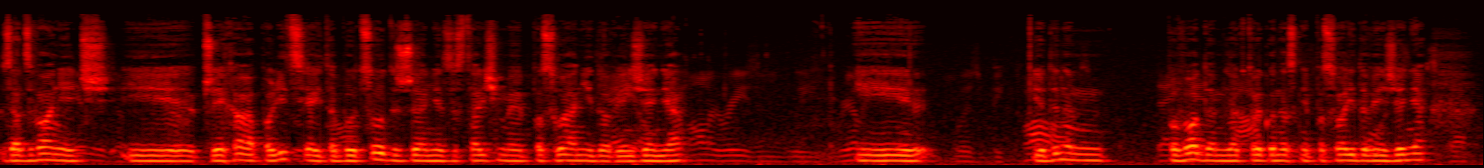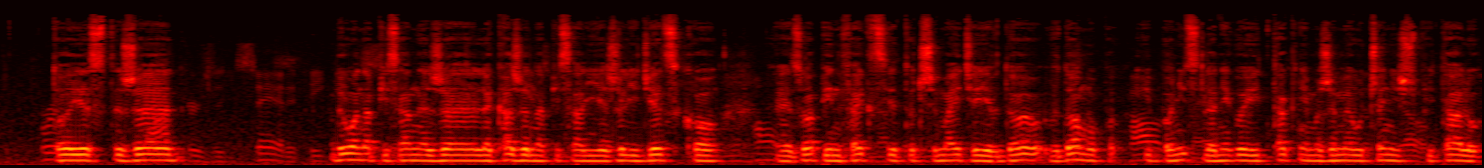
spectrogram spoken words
zadzwonić i przyjechała policja i to był cud, że nie zostaliśmy posłani do więzienia i jedynym powodem, dla którego nas nie posłali do więzienia, to jest, że było napisane, że lekarze napisali, jeżeli dziecko e, złapie infekcję, to trzymajcie je w, do, w domu i po nic dla niego i tak nie możemy uczynić w szpitalu.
